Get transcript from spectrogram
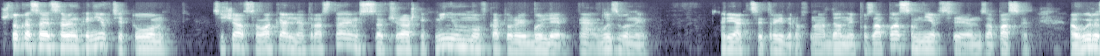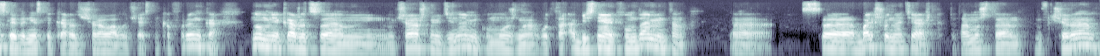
Что касается рынка нефти, то Сейчас локально отрастаем с вчерашних минимумов, которые были э, вызваны реакцией трейдеров на данные по запасам нефти. Запасы выросли, это несколько разочаровало участников рынка. Но мне кажется, вчерашнюю динамику можно, вот объясняют фундаментом, э, с большой натяжкой, потому что вчера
